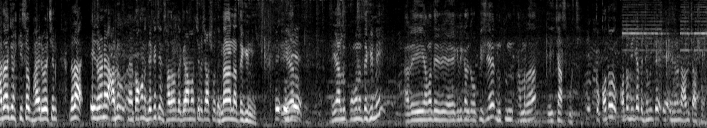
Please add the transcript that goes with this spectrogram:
আরও একজন কৃষক ভাই রয়েছেন। দাদা এই ধরনের আলু কখনো দেখেছেন সাধারণত গ্রাম অঞ্চলে চাষ হতে? না না দেখিনি। এই আলু কখনো দেখিনি। আর এই আমাদের এগ্রিকালচার অফিসে নতুন আমরা এই চাষ করছি। কত কত বিঘাতে জমিতে এই ধরনের আলু চাষ হয়?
